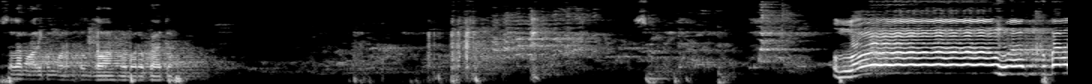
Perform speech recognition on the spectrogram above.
Assalamualaikum warahmatullahi wabarakatuh. Allahu Akbar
